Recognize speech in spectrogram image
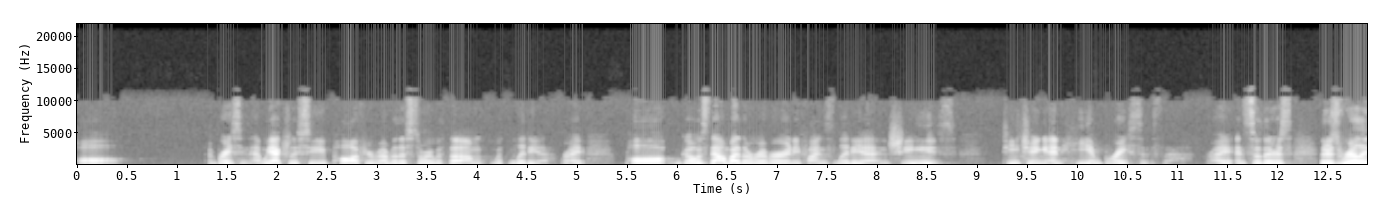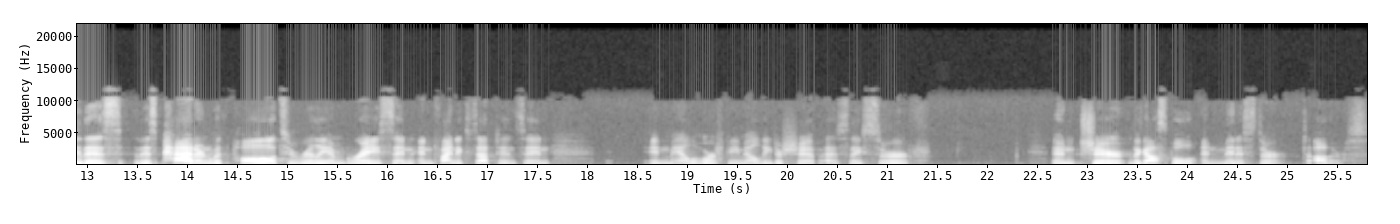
Paul embracing that. We actually see Paul, if you remember the story with, um, with Lydia, right? Paul goes down by the river and he finds Lydia, and she's teaching, and he embraces that, right? And so there's, there's really this, this pattern with Paul to really embrace and, and find acceptance in, in male or female leadership as they serve and share the gospel and minister to others.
